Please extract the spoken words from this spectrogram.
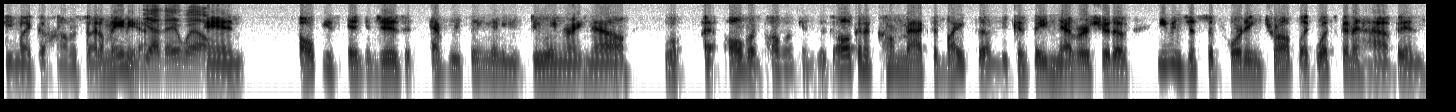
seem like a homicidal maniac. Yeah, they will. And all these images and everything that he's doing right now, well, uh, all Republicans, it's all going to come back to bite them because they never should have, even just supporting Trump. Like, what's going to happen?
